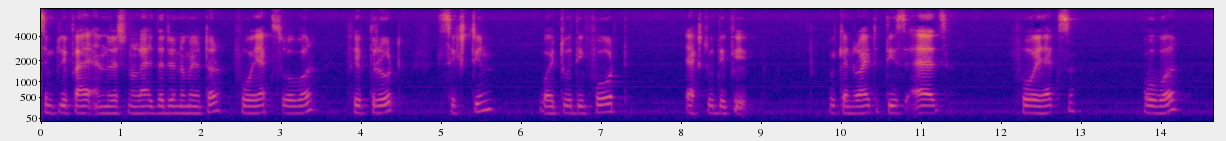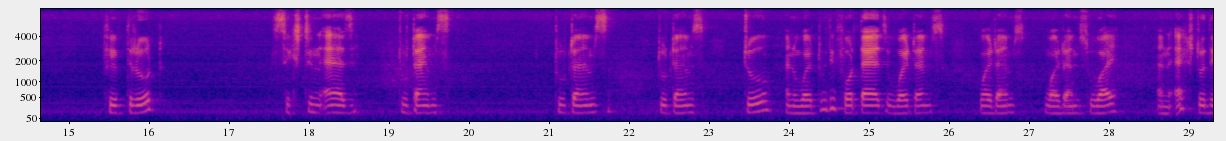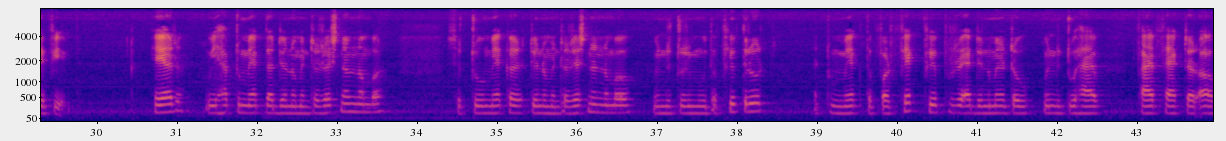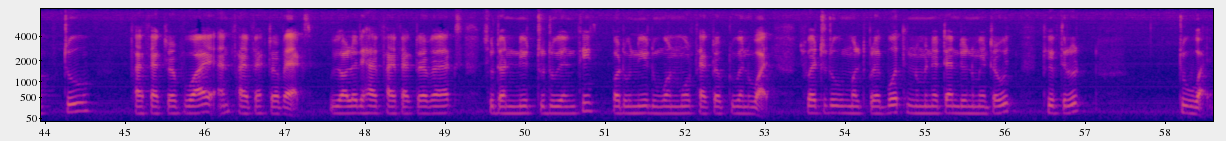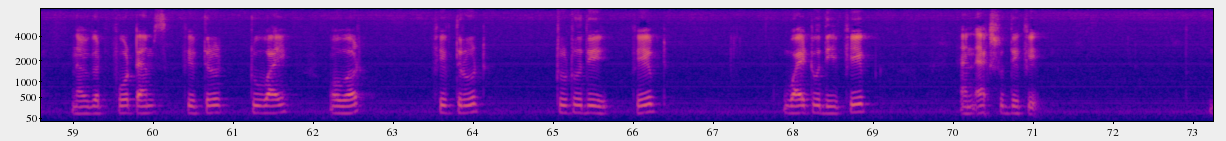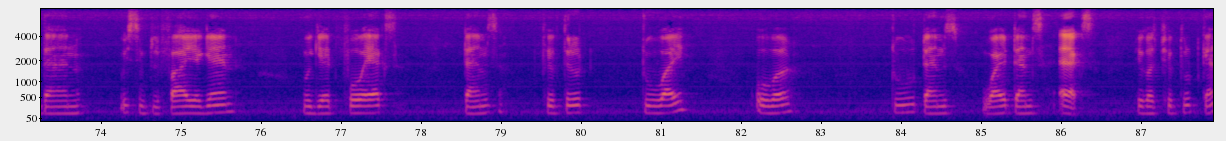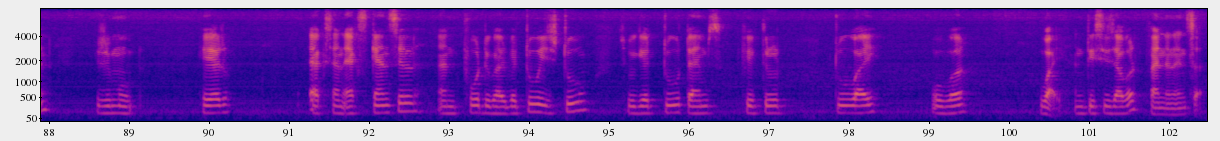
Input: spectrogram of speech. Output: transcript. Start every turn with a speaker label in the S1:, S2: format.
S1: simplify and rationalize the denominator 4x over fifth root 16 y to the fourth x to the fifth. We can write this as 4x over fifth root 16 as 2 times 2 times 2 times 2 and y to the fourth as y times y times y times y and x to the fifth here we have to make the denominator rational number. So to make a denominator rational number we need to remove the fifth root. And to make the perfect fifth root at denominator we need to have 5 factor of 2 5 factor of y and 5 factor of x. We already have 5 factor of x so don't need to do anything but we need one more factor of 2 and y. So I have to do multiply both numerator and denominator with fifth root 2y now we get 4 times fifth root 2y over fifth root 2 to the fifth y to the fifth and x to the fifth. Then we simplify again. We get 4x times fifth root 2y over 2 times y times x because fifth root can removed here x and x cancelled and 4 divided by 2 is 2 so we get 2 times fifth root 2y over y. And this is our final answer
